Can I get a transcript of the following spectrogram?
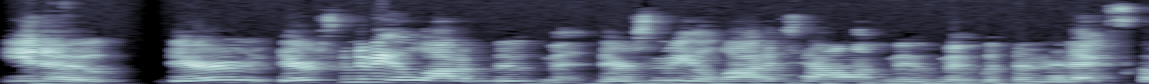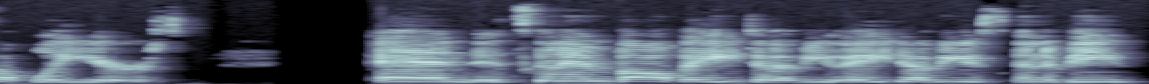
you know, there there's going to be a lot of movement. There's going to be a lot of talent movement within the next couple of years, and it's going to involve AEW. AEW is going to be,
